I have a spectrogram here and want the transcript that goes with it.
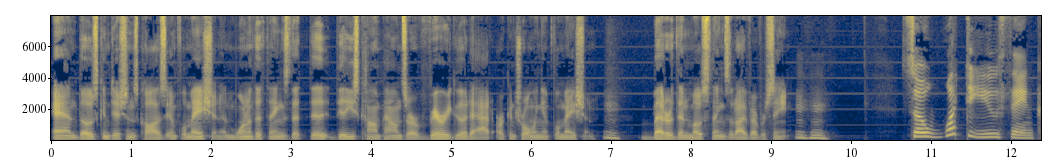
And those conditions cause inflammation. And one of the things that th- these compounds are very good at are controlling inflammation, better than most things that I've ever seen. So, what do you think?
